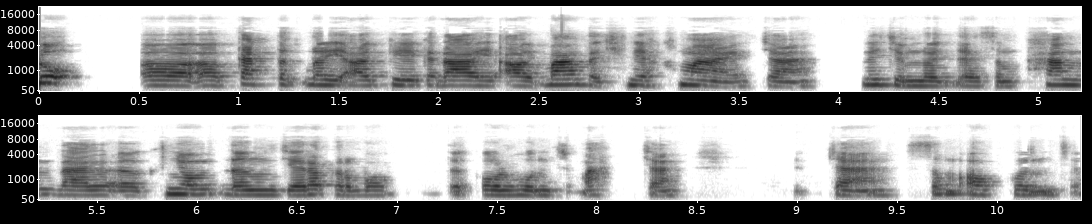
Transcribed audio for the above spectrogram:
លក់កាត់ទឹកដីឲ្យគេក៏ដោយឲ្យបានតែឈ្នះខ្មែរចានេះចំណុចដែលសំខាន់ដែលខ្ញុំដឹងចរិតរបស់តកូលហ៊ុនច្បាស់ចាចាសូមអរគុណចា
